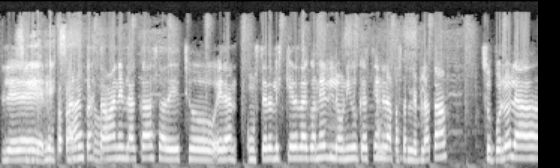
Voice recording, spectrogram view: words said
los papás nunca estaban en la casa, de hecho eran un cero a la izquierda con él y lo único que hacían era pasarle plata. Su polola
